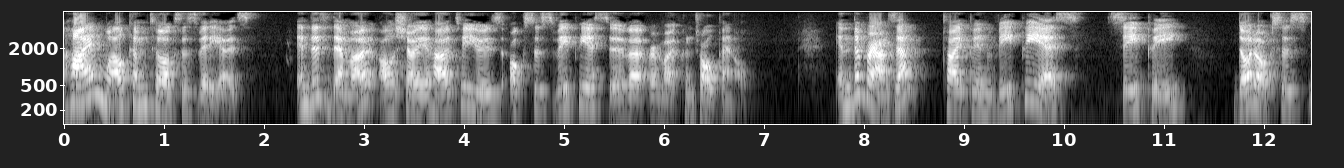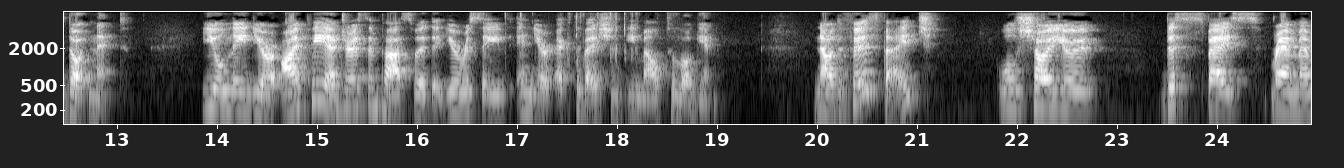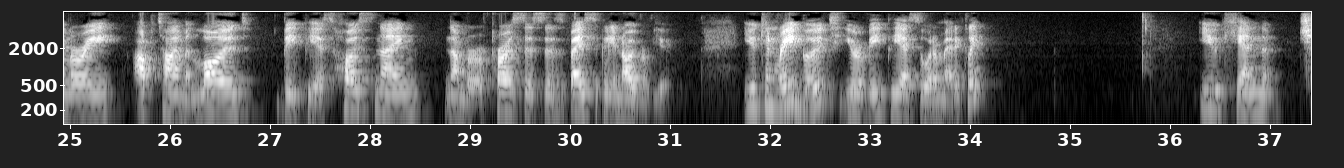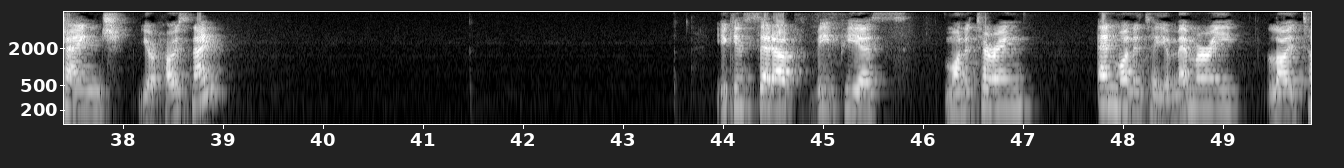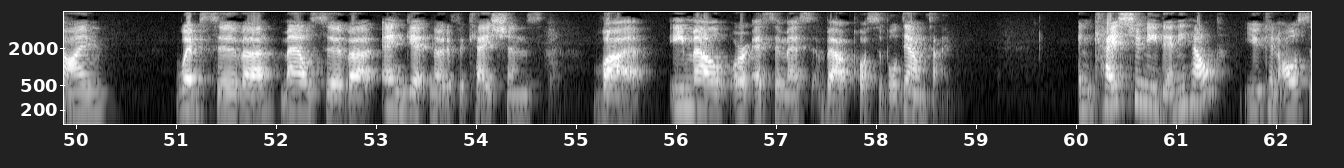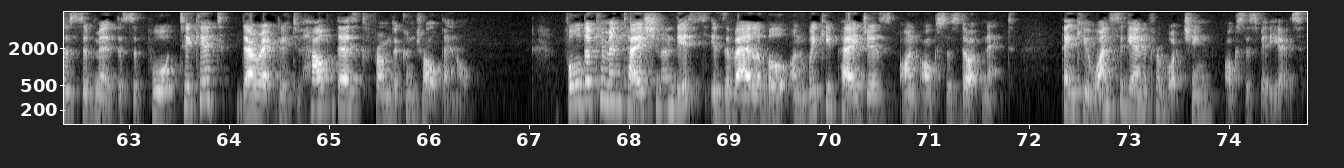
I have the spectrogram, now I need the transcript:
Hi and welcome to Oxxus Videos. In this demo, I'll show you how to use Oxxus VPS Server Remote Control Panel. In the browser, type in vpscp.oxxus.net. You'll need your IP address and password that you received in your activation email to log in. Now the first page will show you disk space, RAM memory, uptime and load, VPS host name, number of processes, basically an overview. You can reboot your VPS automatically. You can change your host name. You can set up VPS monitoring and monitor your memory, load time, web server, mail server, and get notifications via email or SMS about possible downtime. In case you need any help, you can also submit the support ticket directly to Help Desk from the control panel. Full documentation on this is available on wiki pages on oxxus.net. Thank you once again for watching Oxxus videos.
